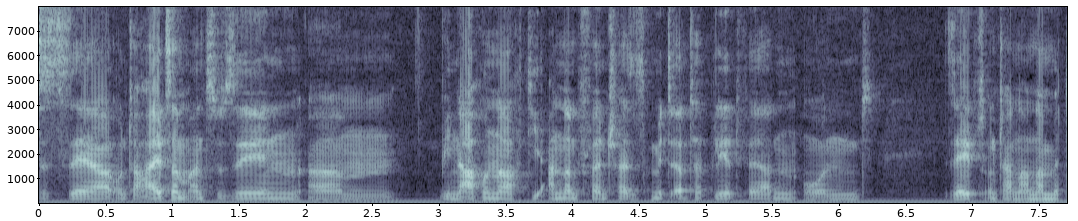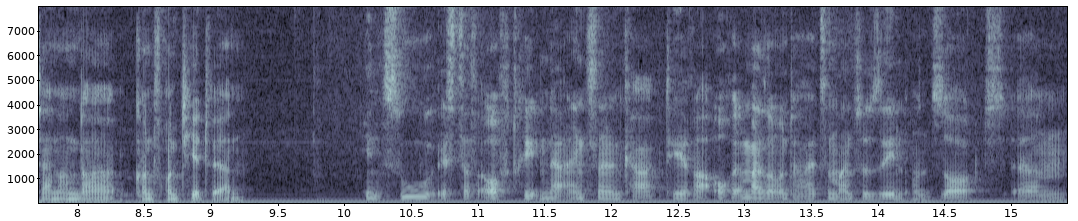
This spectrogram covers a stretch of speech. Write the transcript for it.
ist sehr unterhaltsam anzusehen, ähm, wie nach und nach die anderen Franchises mit etabliert werden und selbst untereinander miteinander konfrontiert werden. Hinzu ist das Auftreten der einzelnen Charaktere auch immer so unterhaltsam anzusehen und sorgt ähm,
